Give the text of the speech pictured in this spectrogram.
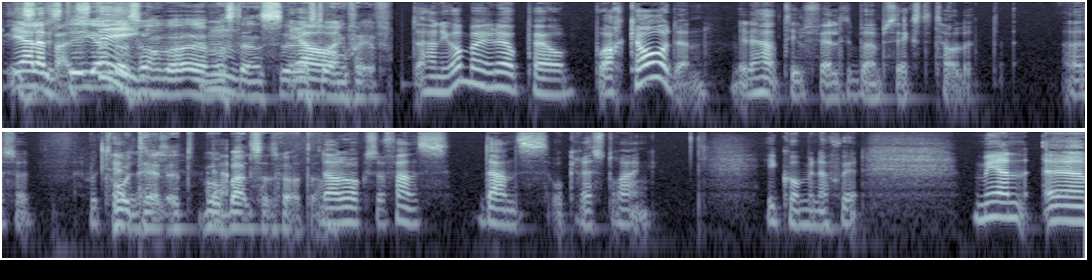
I alla fall, Stig Stig. Andersson var överstens Mm, eh, ja. restaurangchef. Han jobbar ju då på, på Arkaden vid det här tillfället i början på 60-talet. Alltså hotellet. Hotellet på Ja. Balsarsgatan. Där det också fanns dans och restaurang i kombination. Men eh,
